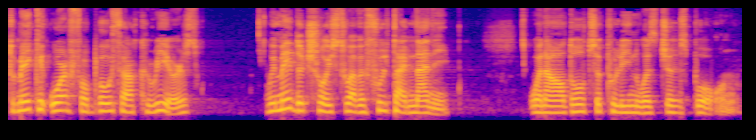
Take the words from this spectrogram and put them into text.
to make it work for both our careers, we made the choice to have a full-time nanny when our daughter Pauline was just born.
